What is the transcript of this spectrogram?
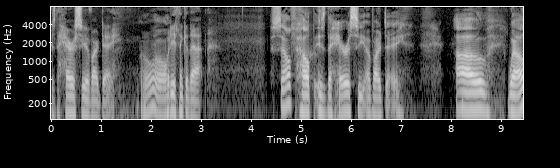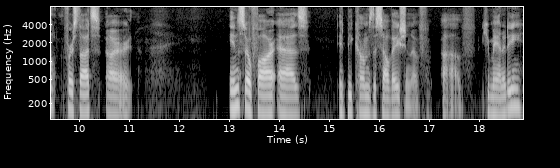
is the heresy of our day. Oh, What do you think of that? Self help is the heresy of our day. Uh, well, first thoughts are insofar as it becomes the salvation of of humanity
